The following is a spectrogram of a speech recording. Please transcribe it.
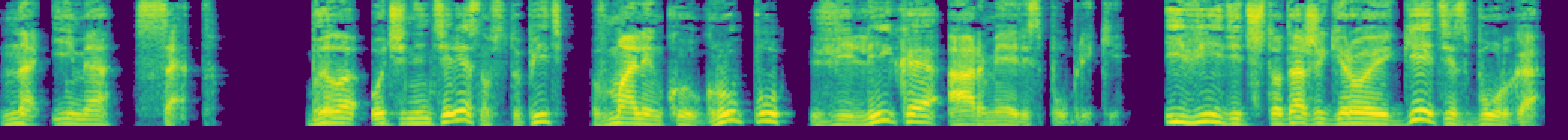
на имя Сет. Было очень интересно вступить в маленькую группу «Великая армия республики» и видеть, что даже герои Геттисбурга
